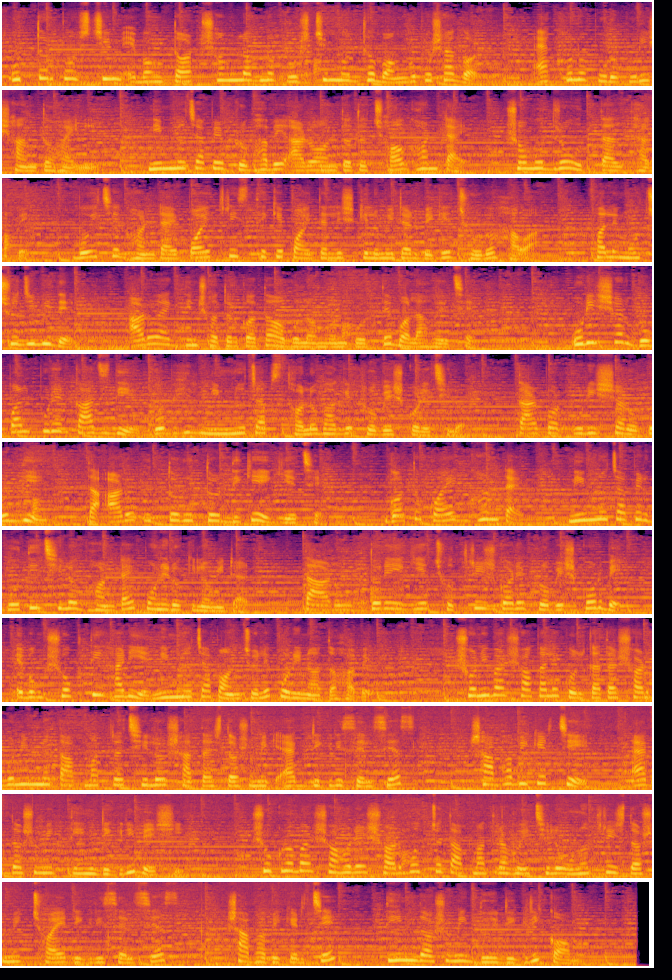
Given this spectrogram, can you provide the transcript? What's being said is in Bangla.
উত্তর পশ্চিম এবং তৎসংলগ্ন পশ্চিম মধ্য বঙ্গোপসাগর এখনও পুরোপুরি শান্ত হয়নি। নিম্নচাপের প্রভাবে আরও অন্তত ছ ঘন্টায় সমুদ্র উত্তাল থাকবে। বইছে ঘন্টায় ৩৫ থেকে ৪৫ কিলোমিটার বেগে ঝোড়ো হাওয়া। ফলে মৎস্যজীবীদের আরও একদিন সতর্কতা অবলম্বন করতে বলা হয়েছে। উড়িষ্যার গোপালপুরের কাজ দিয়ে গভীর নিম্নচাপ স্থলভাগে প্রবেশ করেছিল। তারপর উড়িষ্যার ওপর দিয়েই তা আরও উত্তর উত্তর দিকে এগিয়েছে। গত কয়েক ঘন্টায় নিম্নচাপের গতি ছিল ঘন্টায় পনেরো কিলোমিটার। তার উত্তরে এগিয়ে ছত্তিশগড়ে প্রবেশ করবে এবং শক্তি হারিয়ে নিম্নচাপ অঞ্চলে পরিণত হবে। শনিবার সকালে কলকাতার সর্বনিম্ন তাপমাত্রা ছিল সাতাশ দশমিক এক ডিগ্রি সেলসিয়াস, স্বাভাবিকের চেয়ে এক দশমিক তিন ডিগ্রি বেশি। শুক্রবার শহরের সর্বোচ্চ তাপমাত্রা হয়েছিল উনত্রিশ দশমিক ছয় ডিগ্রি সেলসিয়াস, স্বাভাবিকের চেয়ে তিন দশমিক দুই ডিগ্রি কম।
